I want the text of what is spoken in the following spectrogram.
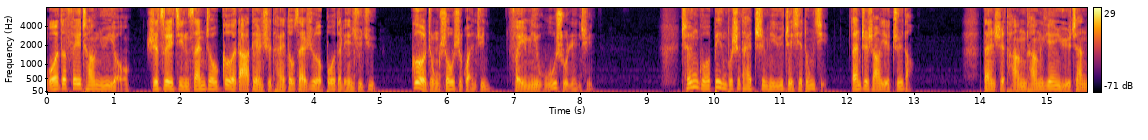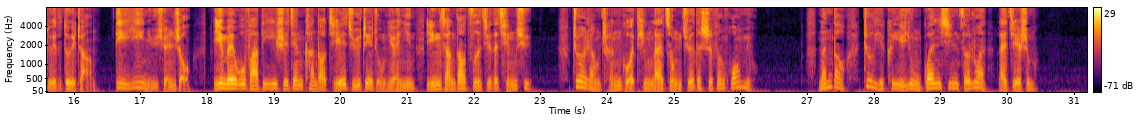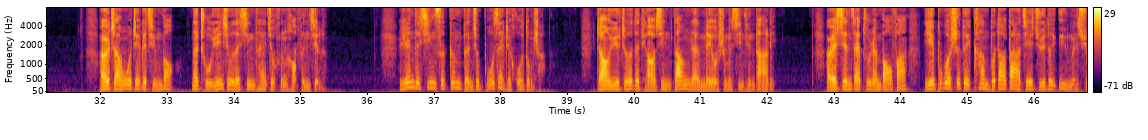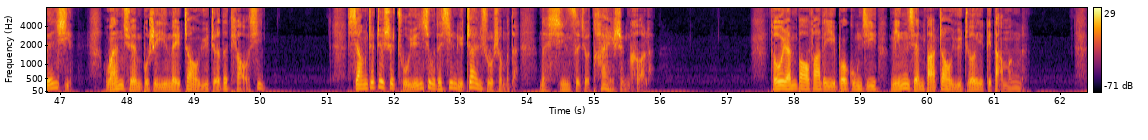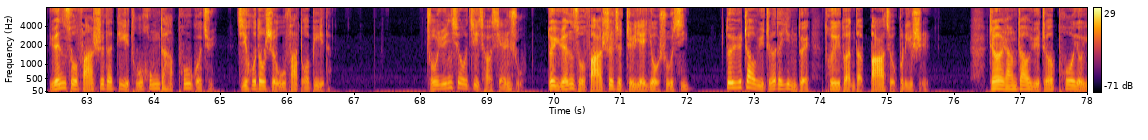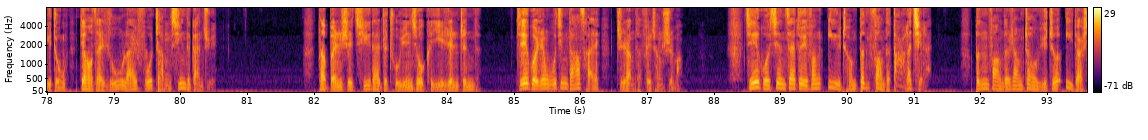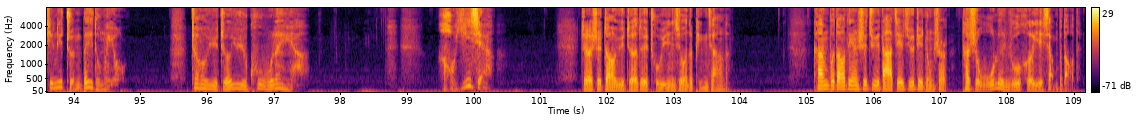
我的非常女友是最近三周各大电视台都在热播的连续剧，各种收视冠军，匪迷无数人群。陈果并不是太痴迷于这些东西，但至少也知道。但是堂堂烟雨战队的队长，第一女选手，因为无法第一时间看到结局这种原因，影响到自己的情绪，这让陈果听来总觉得十分荒谬。难道这也可以用“关心则乱”来解释吗？而掌握这个情报，那楚云秀的心态就很好分析了。人的心思根本就不在这活动上，赵宇哲的挑衅当然没有什么心情搭理，而现在突然爆发，也不过是对看不到大结局的郁闷宣泄，完全不是因为赵宇哲的挑衅。想着这是楚云秀的心理战术什么的，那心思就太深刻了。突然爆发的一波攻击，明显把赵宇哲也给打懵了。元素法师的地图轰炸扑过去，几乎都是无法躲避的。楚云秀技巧娴熟，对元素法师这职业又熟悉，对于赵宇哲的应对推断的八九不离十，这让赵宇哲颇有一种掉在如来佛掌心的感觉。他本是期待着楚云秀可以认真的。结果人无精打采，这让他非常失望。结果现在对方异常奔放的打了起来，奔放的让赵宇哲一点心理准备都没有。赵宇哲欲哭无泪呀，好阴险啊！这是赵宇哲对楚云秀的评价了。看不到电视剧大结局这种事儿，他是无论如何也想不到的。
